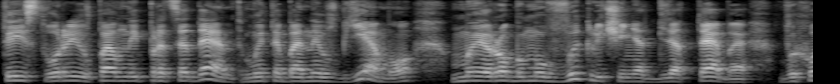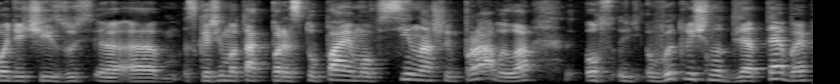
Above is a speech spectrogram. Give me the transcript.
ти створив певний прецедент. Ми тебе не вб'ємо. Ми робимо виключення для тебе, виходячи з е, е, скажімо так, переступаємо всі наші правила. Виключно для тебе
